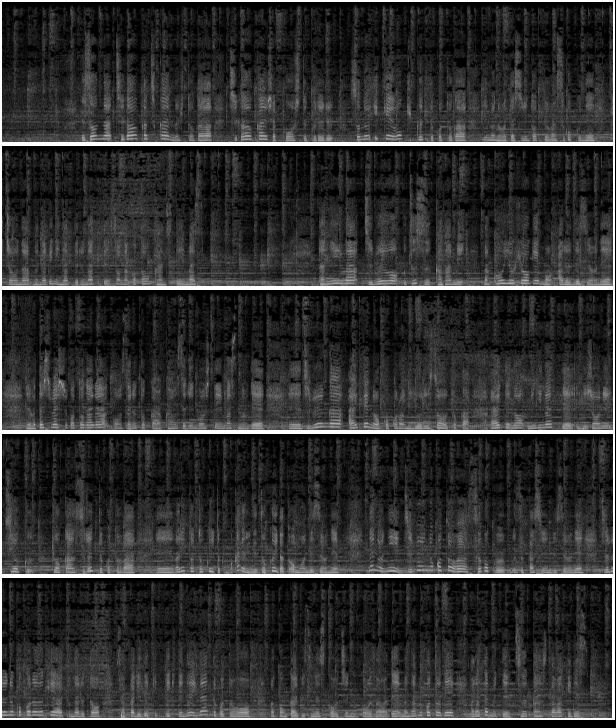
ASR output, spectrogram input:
で、そんな違う価値観の人が違う解釈をしてくれる、その意見を聞くってことが、今の私にとってはすごくね、貴重な学びになってるなって、そんなことを感じています。他人は自分を映す鏡、まあ、こういう表現もあるんですよね。で私は仕事柄コンサルとかカウンセリングをしていますので、えー、自分が相手の心に寄り添うとか相手の身になって非常に強く共感するってことは、えー、割と得意とかもかなりね得意だと思うんですよね。のに自分のことはすごく難しいんですよね自分の心のケアとなるとさっぱりできできてないなってことを、まあ、今回ビジネスコーチング講座で学ぶことで改めて痛感したわけです。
